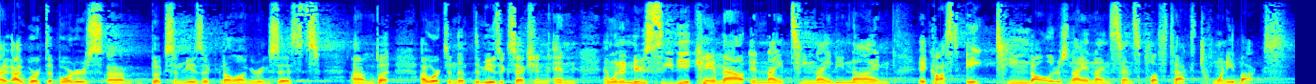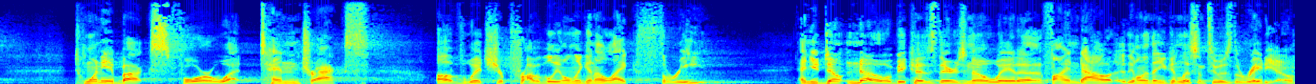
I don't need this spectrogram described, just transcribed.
I, I worked at Borders um, Books and Music, no longer exists. Um, but I worked in the, the music section, and and when a new CD came out in 1999, it cost eighteen dollars ninety nine cents plus tax, twenty bucks. Twenty bucks for what? Ten tracks, of which you're probably only to like three. And you don't know because there's no way to find out. The only thing you can listen to is the radio.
